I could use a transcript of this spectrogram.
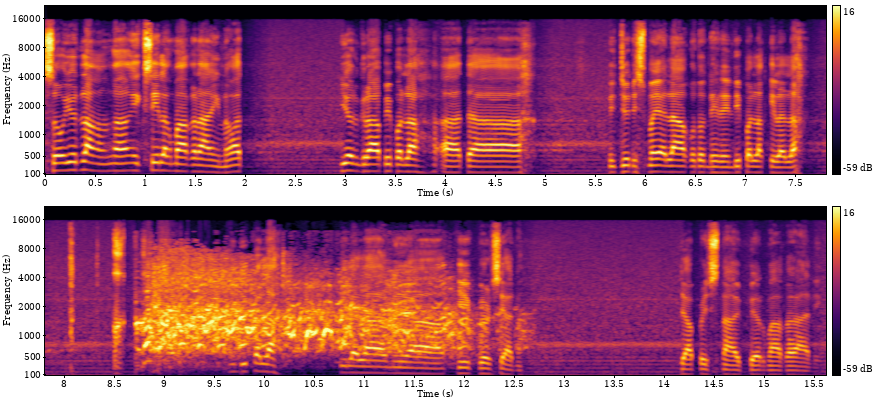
So yun lang, ang, ang iksi lang mga kananing no. At yun grabe pala at ah, medyo dismaya lang ako doon dahil hindi pala kilala. hindi pala kilala ni ah, Keeper siya no. Japper Sniper mga kananing.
